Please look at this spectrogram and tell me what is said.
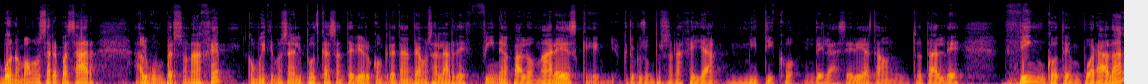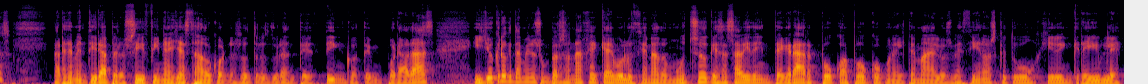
Bueno, vamos a repasar algún personaje, como hicimos en el podcast anterior, concretamente vamos a hablar de Fina Palomares, que yo creo que es un personaje ya mítico de la serie, ha estado en un total de cinco temporadas. Parece mentira, pero sí, Fina ya ha estado con nosotros durante cinco temporadas y yo creo que también es un personaje que ha evolucionado mucho, que se ha sabido integrar poco a poco con el tema de los vecinos, que tuvo un giro increíble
